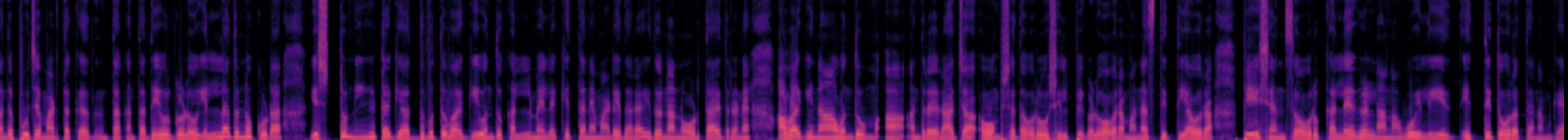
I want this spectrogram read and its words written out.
ಅಂದರೆ ಪೂಜೆ ಮಾಡ್ತಕ್ಕಂತಕ್ಕಂಥ ದೇವ್ರುಗಳು ಎಲ್ಲದನ್ನು ಕೂಡ ಎಷ್ಟು ನೀಟಾಗಿ ಅದ್ಭುತವಾಗಿ ಒಂದು ಕಲ್ಲ ಮೇಲೆ ಕೆತ್ತನೆ ಮಾಡಿದ್ದಾರೆ. ಇದನ್ನು ನೋಡ್ತಾ ಇದ್ರೇ ಅವಾಗಿನ ಒಂದು ಅಂದರೆ ರಾಜ ವಂಶದವರು ಶಿಲ್ಪಿಗಳು ಅವರ ಮನಸ್ಥಿತಿ ಅವರ ಪೇಷನ್ಸು ಅವರು ಕಲೆಗಳನ್ನ ನಾವು ಇಲ್ಲಿ ಎತ್ತಿ ತೋರುತ್ತೆ ನಮಗೆ.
